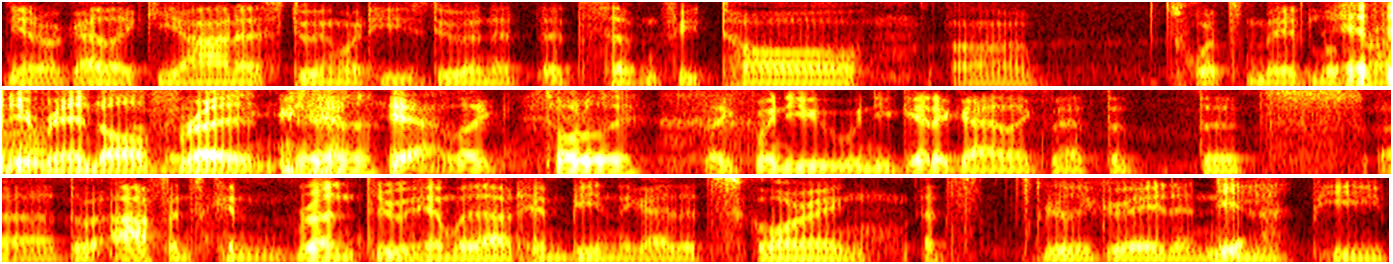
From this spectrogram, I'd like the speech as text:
you know, a guy like Giannis doing what he's doing at, at seven feet tall. Uh, it's what's made LeBron Anthony Randolph, right, yeah. yeah, like Totally. like when you when you get a guy like that that that's uh, the offense can run through him without him being the guy that's scoring. That's really great, and Yeah. he he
